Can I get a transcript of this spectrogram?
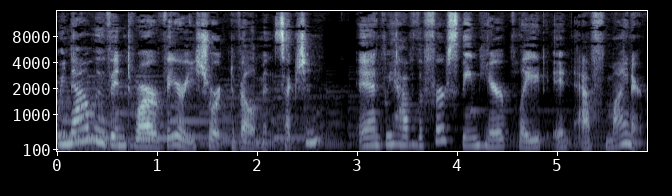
We now move into our very short development section, and we have the first theme here played in F minor.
